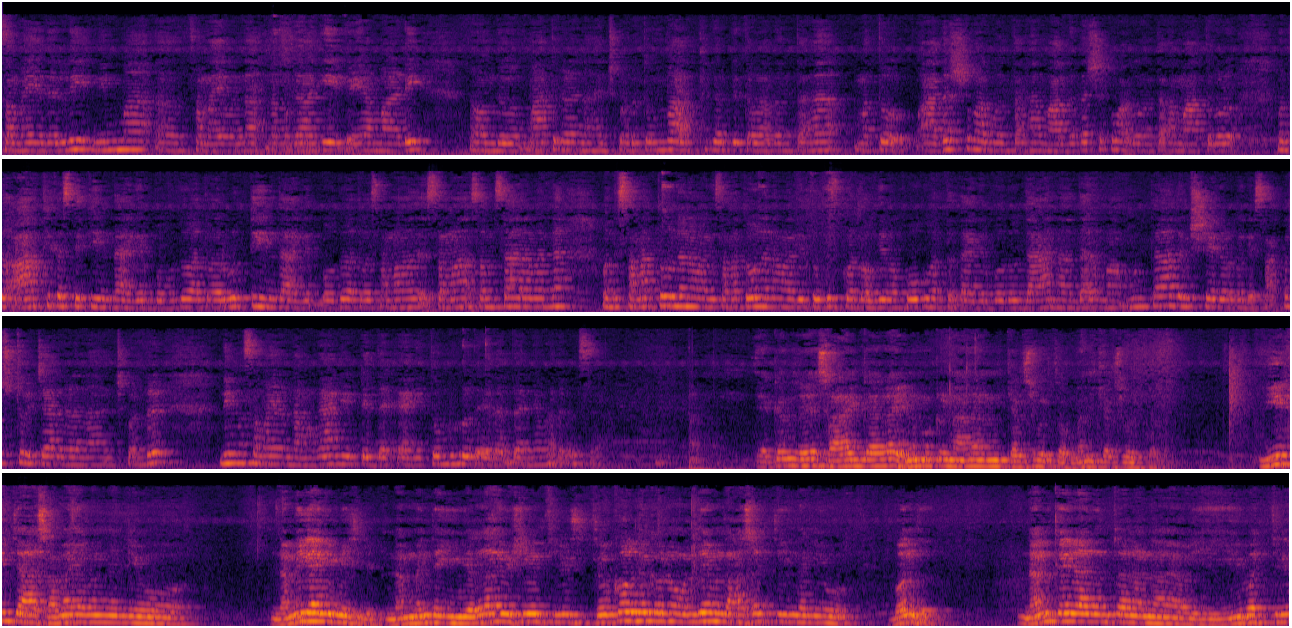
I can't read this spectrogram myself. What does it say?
ಸಮಯದಲ್ಲಿ ನಿಮ್ಮ ಸಮಯವನ್ನ ನಮಗಾಗಿ ವ್ಯಯ ಮಾಡಿ ಒಂದು ಮಾತುಗಳನ್ನು ಹಂಚಿಕೊಂಡು ತುಂಬಾ ಅರ್ಥಗರ್ಭಿತವಾದಂತಹ ಮತ್ತು ಆದರ್ಶವಾಗುವಂತಹ, ಮಾರ್ಗದರ್ಶಕವಾಗುವಂತಹ ಮಾತುಗಳು, ಒಂದು ಆರ್ಥಿಕ ಸ್ಥಿತಿಯಿಂದ ಆಗಿರಬಹುದು ಅಥವಾ ವೃತ್ತಿಯಿಂದ ಆಗಿರಬಹುದು ಅಥವಾ ಸಮ ಸಮ, ಸಂಸಾರವನ್ನ ಒಂದು ಸಮತೋಲನವಾಗಿ ಸಮತೋಲನವಾಗಿ ತುಂಬಿಸಿಕೊಂಡು ಹೋಗಿರೋ ಹೋಗುವಂತದ್ದಾಗಿರ್ಬೋದು ದಾನ, ಧರ್ಮ ಮುಂತಾದ ವಿಷಯಗಳ ಬಗ್ಗೆ ಸಾಕಷ್ಟು ವಿಚಾರಗಳನ್ನ ಹಂಚಿಕೊಂಡ್ರೆ ನಿಮ್ಮ ಸಮಯವನ್ನು ನಮಗಾಗಿ ಇಟ್ಟಿದ್ದಕ್ಕಾಗಿ ತುಂಬ ಹೃದಯದ ಧನ್ಯವಾದಗಳು ಸರ್. ಯಾಕಂದರೆ ಸಾಯಂಕಾಲ ಹೆಣ್ಮಕ್ಳು ನಾನಾ ನನ್ನ ಕೆಲಸಗಳಿರ್ತಾವೆ ಮನೆ ಕೆಲಸಗಳಿರ್ತಾವೆ ಈ ರೀತಿ ಆ ಸಮಯವನ್ನು ನೀವು ನಮಗಾಗಿ ಮೀಸಲಿಟ್ಟು, ನಮ್ಮಿಂದ ಈ ಎಲ್ಲ ವಿಷಯ ತಿಳಿಸಿ ತಿಳ್ಕೊಳ್ಬೇಕು ಅನ್ನೋ ಒಂದೇ ಒಂದು ಆಸಕ್ತಿಯಿಂದ ನೀವು ಬಂದು, ನನ್ನ ಕೈಲಾದಂಥ ನನ್ನ ಇವತ್ತಿನ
